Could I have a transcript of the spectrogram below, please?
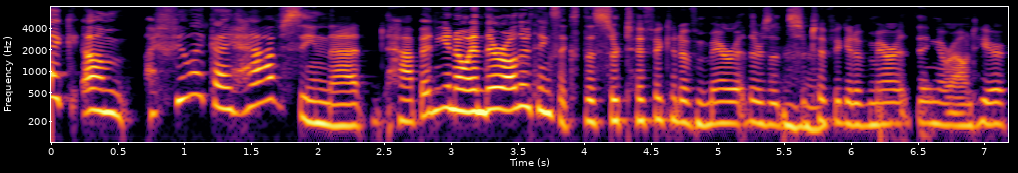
like um, I feel like I have seen that happen, you know. And there are other things like the certificate of merit. There's a mm-hmm. certificate of merit thing around here,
